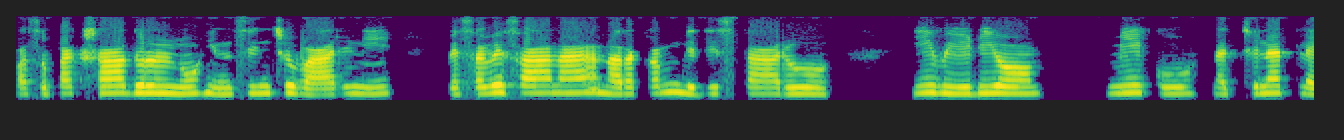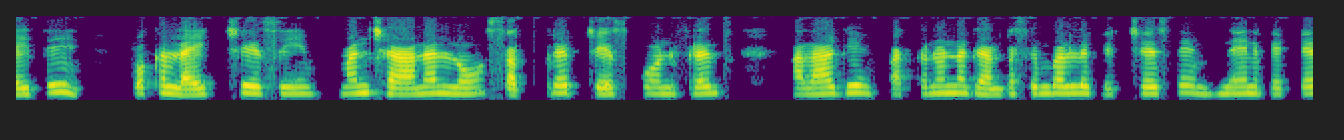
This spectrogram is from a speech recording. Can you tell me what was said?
పశుపక్షాదులను హింసించు వారిని విసవిసాన నరకం విధిస్తారు. ఈ వీడియో మీకు నచ్చినట్లయితే ఒక లైక్ చేసి మన ఛానల్ను సబ్స్క్రైబ్ చేసుకోండి ఫ్రెండ్స్. అలాగే పక్కనున్న గంట సింబల్ని క్లిక్ చేస్తే నేను పెట్టే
